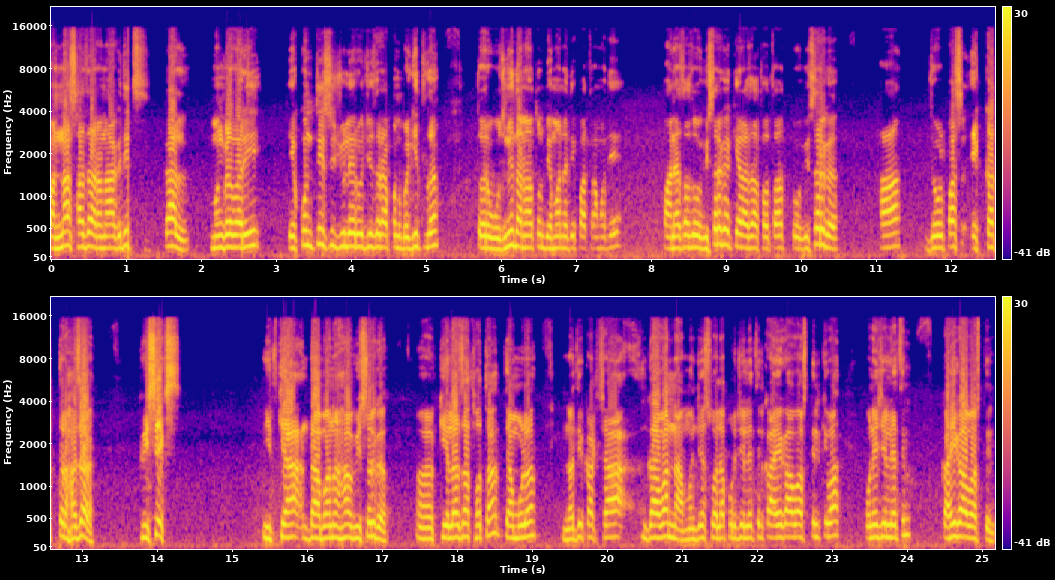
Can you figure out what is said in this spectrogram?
पन्नास हजार आणि अगदीच काल मंगळवारी एकोणतीस जुलै रोजी जर आपण बघितलं तर उजनी धरणातून भीमा नदी पात्रामध्ये पाण्याचा जो विसर्ग केला जात होता तो विसर्ग हा जवळपास एकाहत्तर हजार क्विसेक्स इतक्या दाबानं हा विसर्ग केला जात होता. त्यामुळं नदीकाठच्या गावांना म्हणजे सोलापूर जिल्ह्यातील काही गावं असतील किंवा पुणे जिल्ह्यातील काही गावं असतील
